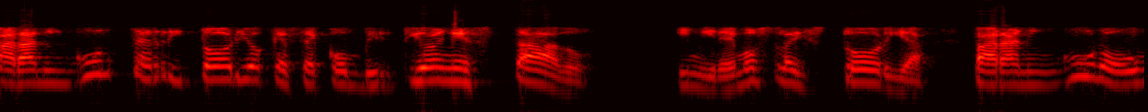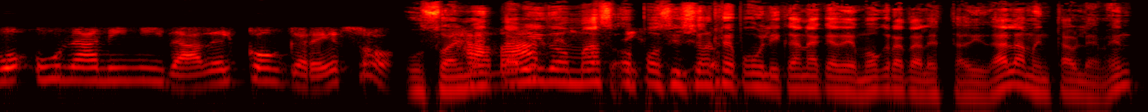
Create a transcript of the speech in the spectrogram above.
para ningún territorio que se convirtió en Estado, y miremos la historia, para ninguno hubo unanimidad del Congreso. Usualmente ha habido más oposición republicana que demócrata a la estadidad, lamentablemente.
